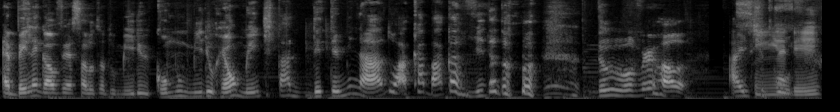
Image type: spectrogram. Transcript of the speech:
É bem legal ver essa luta do Mirio e como o Mirio realmente tá determinado a acabar com a vida do, do Overhaul. Aí, Sim, tipo, ali.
